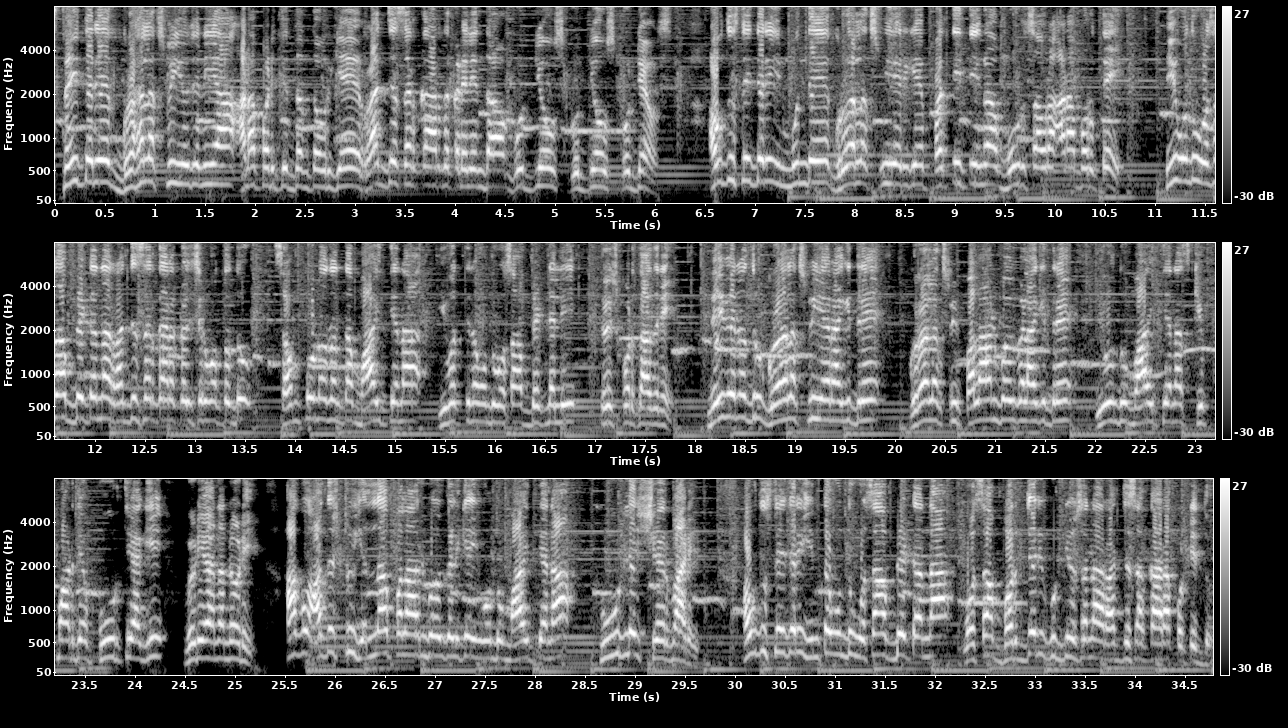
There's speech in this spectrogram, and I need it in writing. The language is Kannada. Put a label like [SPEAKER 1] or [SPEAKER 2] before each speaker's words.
[SPEAKER 1] ಸ್ನೇಹಿತರೆ, ಗೃಹಲಕ್ಷ್ಮಿ ಯೋಜನೆಯ ಹಣ ಪಡಿತಿದ್ದಂತವರಿಗೆ ರಾಜ್ಯ ಸರ್ಕಾರದ ಕಡೆಯಿಂದ good news good news good news ಹೌದು ಸ್ನೇಹಿತರೆ, ಇನ್ ಮುಂದೆ ಗೃಹಲಕ್ಷ್ಮಿಯರಿಗೆ ಪ್ರತಿ ತಿಂಗಳ ಮೂರು ಸಾವಿರ ಹಣ ಬರುತ್ತೆ. ಈ ಒಂದು ಹೊಸ ಅಪ್ಡೇಟ್ ಅನ್ನ ರಾಜ್ಯ ಸರ್ಕಾರ ಕಳಿಸಿರುವಂತದ್ದು ಸಂಪೂರ್ಣವಾದಂತ ಮಾಹಿತಿಯನ್ನ ಇವತ್ತಿನ ಒಂದು ಹೊಸ ಅಪ್ಡೇಟ್ನಲ್ಲಿ ತಿಳಿಸ್ಕೊಡ್ತಾ ಇದೀನಿ ನೀವೇನಾದ್ರೂ ಗೃಹಲಕ್ಷ್ಮಿಯರಾಗಿದ್ರೆ, ಗೃಹಲಕ್ಷ್ಮಿ ಫಲಾನುಭವಿಗಳಾಗಿದ್ರೆ ಈ ಒಂದು ಮಾಹಿತಿಯನ್ನ ಸ್ಕಿಪ್ ಮಾಡದೆ ಪೂರ್ತಿಯಾಗಿ ವಿಡಿಯೋನ ನೋಡಿ. ಹಾಗೂ ಆದಷ್ಟು ಎಲ್ಲಾ ಫಲಾನುಭವಿಗಳಿಗೆ ಈ ಒಂದು ಮಾಹಿತಿಯನ್ನ ಕೂಡಲೇ ಶೇರ್ ಮಾಡಿ. ಹೌದು ಸ್ನೇಹಿತರೆ, ಇಂಥ ಒಂದು ಹೊಸ ಅಪ್ಡೇಟ್ ಅನ್ನ, ಹೊಸ ಭರ್ಜರಿ ಗುಡ್ ನ್ಯೂಸ್ ಅನ್ನ ರಾಜ್ಯ ಸರ್ಕಾರ ಕೊಟ್ಟಿದ್ದು.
